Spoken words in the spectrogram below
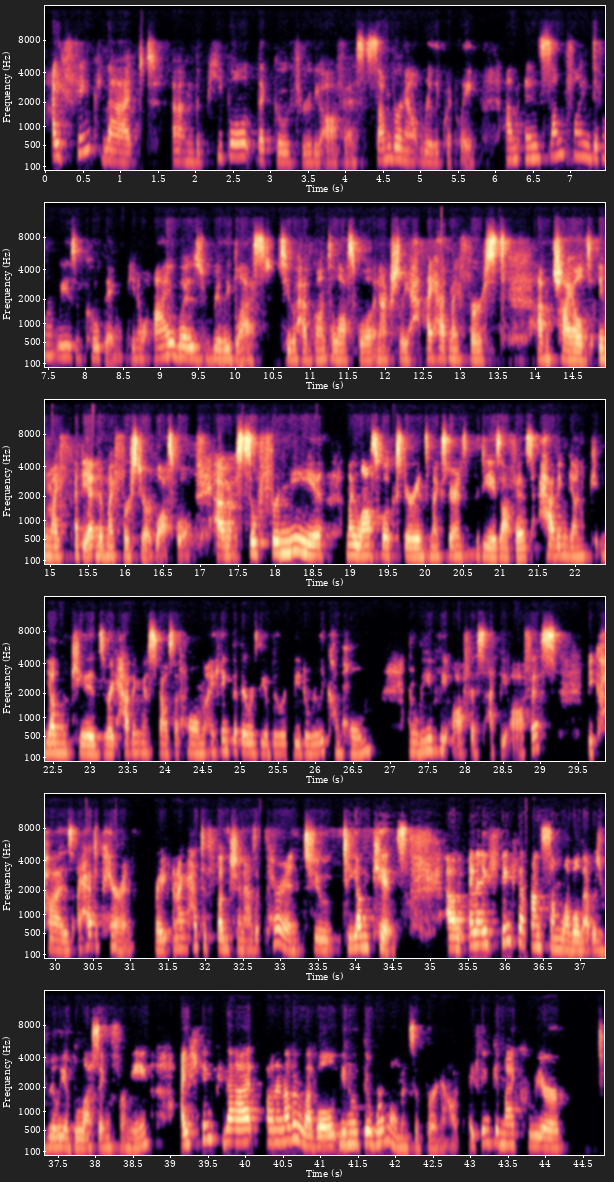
I think that um, the people that go through the office, some burn out really quickly. Um, and some find different ways of coping. You know, I was really blessed to have gone to law school, and actually, I had my first um, child in my at the end of my first year of law school. Um, so for me, my law school experience, my experience at the DA's office, having young young kids, right, having a spouse at home, I think that there was the ability to really come home and leave the office at the office because I had to parent right? And i had to function as a parent to to young kids. Um, and i think that on some level that was really a blessing for me. I think that on another level you know there were moments of burnout. I think in my career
